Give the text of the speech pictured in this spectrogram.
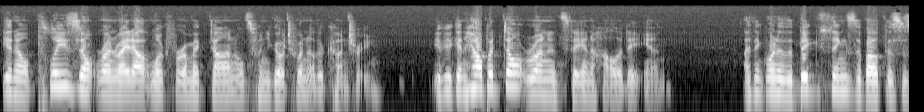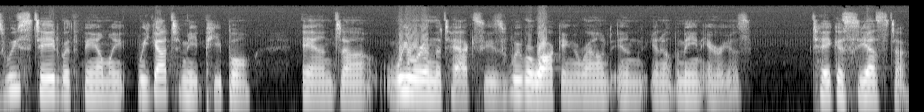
You know, please don't run right out and look for a McDonald's when you go to another country. If you can help it, don't run and stay in a Holiday Inn. I think one of the big things about this is we stayed with family, we got to meet people, and uh, we were in the taxis, we were walking around in you know the main areas. Take a siesta,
